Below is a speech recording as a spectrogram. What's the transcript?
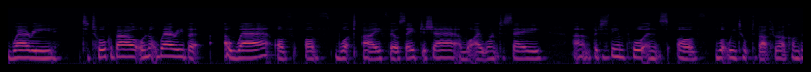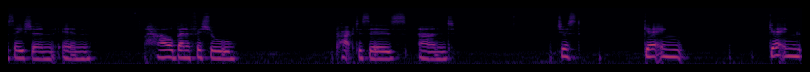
wary to talk about or not wary but aware of of what I feel safe to share and what I want to say, um, but just the importance of what we talked about through our conversation in how beneficial practices and just getting getting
